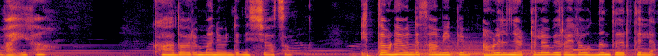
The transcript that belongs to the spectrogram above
വൈക. കാതോരം മനുവിന്റെ നിശ്വാസം. ഇത്തവണ അവന്റെ സാമീപ്യം അവളിൽ ഞെട്ടലോ വിറയലോ ഒന്നും തീർത്തില്ല.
